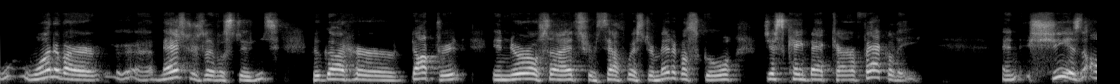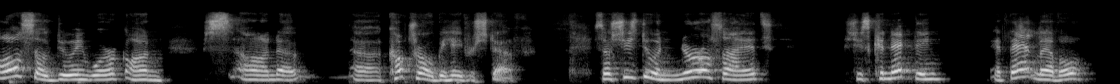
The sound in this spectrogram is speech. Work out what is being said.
one of our uh, master's level students who got her doctorate in neuroscience from Southwestern Medical School, just came back to our faculty. And she is also doing work on, on uh, uh, cultural behavior stuff. So she's doing neuroscience. She's connecting at that level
